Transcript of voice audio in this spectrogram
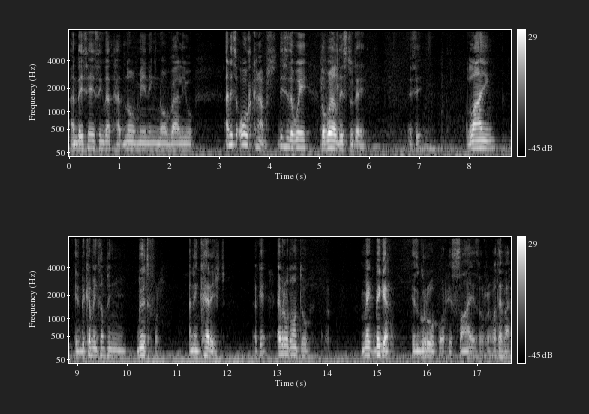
And they say things that had no meaning, no value. And it's all camps. This is the way the world is today. You see? Lying is becoming something beautiful and encouraged. Okay? Everybody want to make bigger his group or his size or whatever.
